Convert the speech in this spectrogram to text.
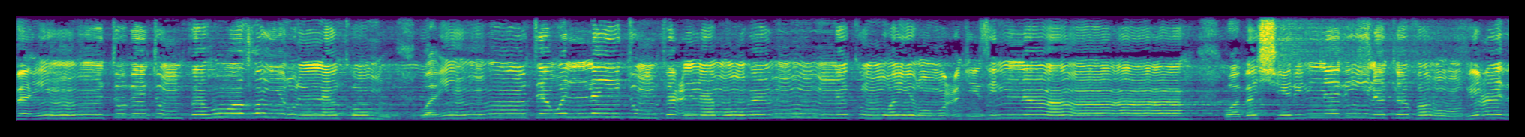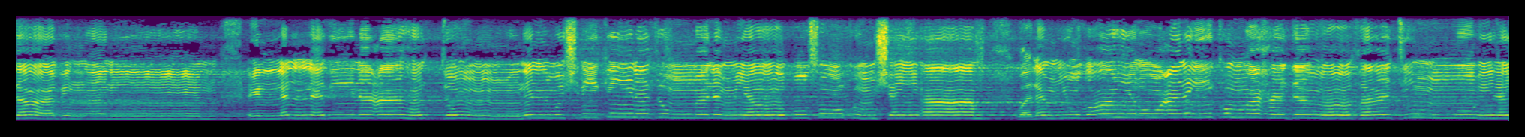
فإن تبتم فهو خير لكم وإن توليتم فاعلموا أنكم غير معجز الله وبشر الذين كفروا بعذاب أليم. إلا الذين عاهدتم من المشركين ثم لم ينقصوكم شيئا ولم يظاهروا عليكم أحدا فأتموا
